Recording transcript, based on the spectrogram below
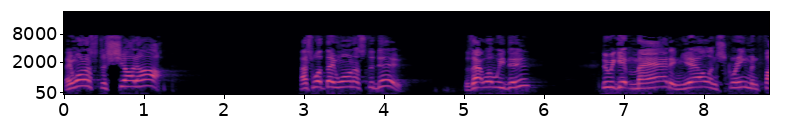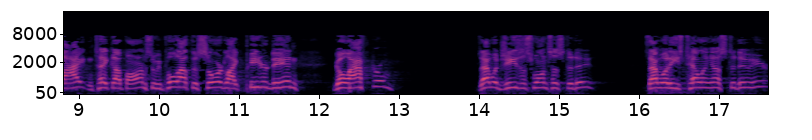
They want us to shut up. That's what they want us to do. Is that what we do? Do we get mad and yell and scream and fight and take up arms? Do we pull out the sword like Peter did and go after them? Is that what Jesus wants us to do? Is that what he's telling us to do here?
